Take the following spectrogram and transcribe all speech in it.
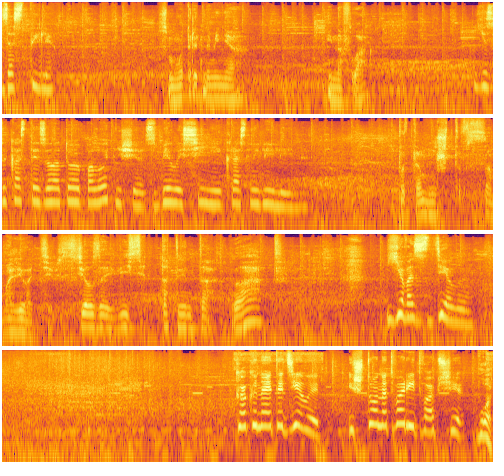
застыли. Смотрит на меня и на флаг. Языкастое золотое полотнище с белой, синей и красной лилиями. Потому что в самолете все зависит от винта. От... Я вас сделаю. Как она это делает? И что она творит вообще? Вот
